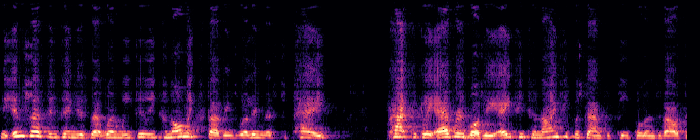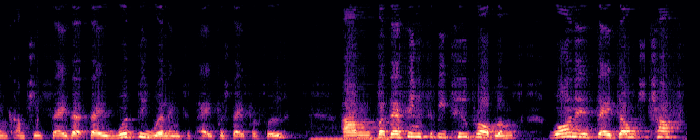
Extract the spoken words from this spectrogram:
The interesting thing is that when we do economic studies, willingness to pay, practically everybody, 80 to 90% of people in developing countries say that they would be willing to pay for safer food. Um, but there seems to be two problems. One is they don't trust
